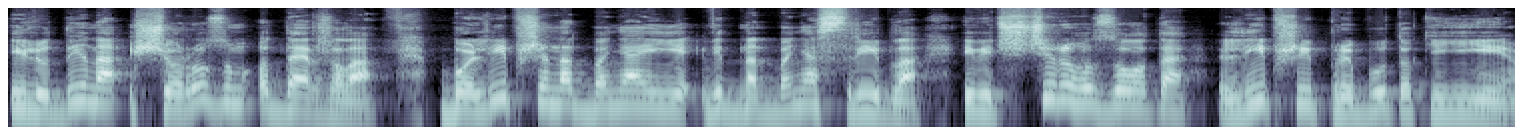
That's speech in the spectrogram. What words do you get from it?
і людина, що розум одержала, бо ліпше надбання її від надбання срібла, і від щирого золота ліпший прибуток її.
